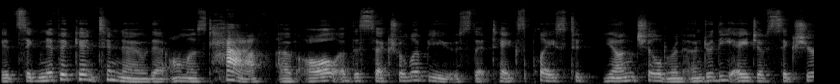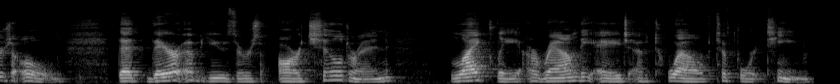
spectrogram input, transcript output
It's significant to know that almost half of all of the sexual abuse that takes place to young children under the age of six years old, that their abusers are children likely around the age of 12 to 14.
